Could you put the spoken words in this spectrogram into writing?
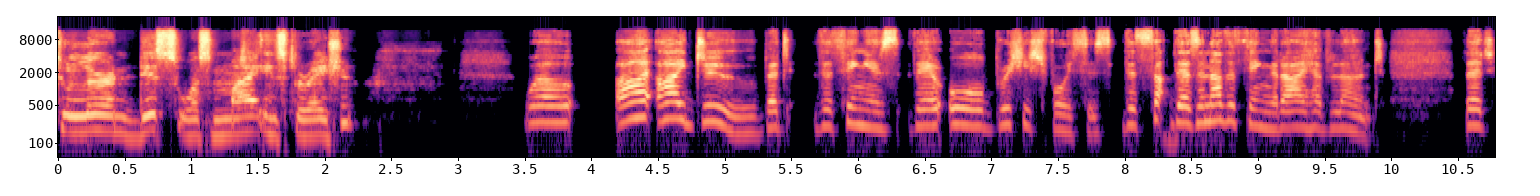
to learn this was my inspiration? Well, I, I do, but the thing is, they're all British voices. There's, there's another thing that I have learnt that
